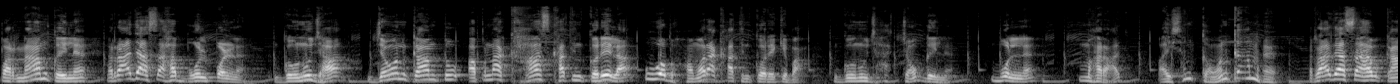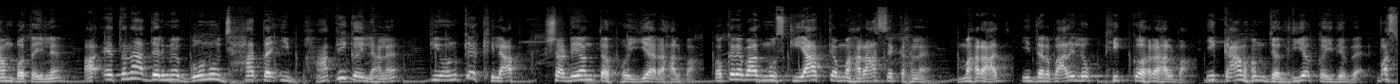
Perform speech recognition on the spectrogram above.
प्रणाम कैले राजा साहब बोल पड़ले। गोनू झा जवन काम तू अपना खास खातिन करेला, उ अब हमारा खातिन करे के बा। गोनू झा चौंक गईले बोलने महाराज ऐसा कौन काम है? राजा साहब काम बतैले आ इतना देर में गोनू झा त भापी गई हले कि उनके खिलाफ षड्यंत्र होइया रहल बा। ओकरे बाद मुस्कियात के महाराज से कहले महाराज ये दरबारी लोग ठीक कह रहा बा। ये काम हम जल्दी कह देवे बस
